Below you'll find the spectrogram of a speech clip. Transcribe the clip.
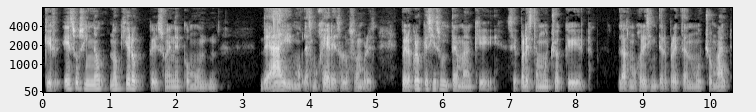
que eso sí, no, no quiero que suene como un de, ay, las mujeres o los hombres, pero creo que sí es un tema que se presta mucho a que las mujeres interpretan mucho mal,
